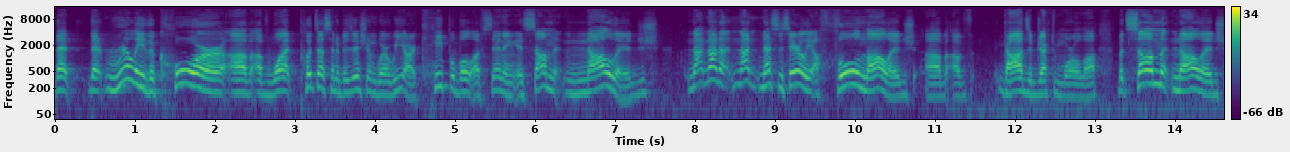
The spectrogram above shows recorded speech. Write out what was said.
That, that really the core of, of what puts us in a position where we are capable of sinning is some knowledge, not, not, a, not necessarily a full knowledge of, of God's objective moral law, but some knowledge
